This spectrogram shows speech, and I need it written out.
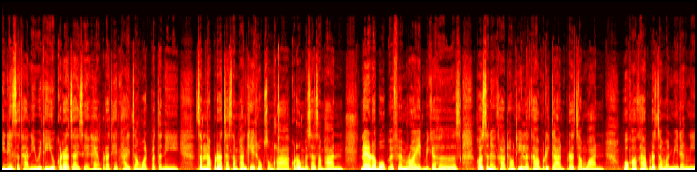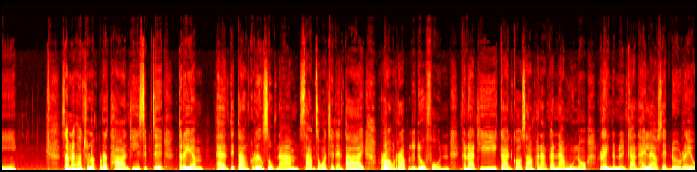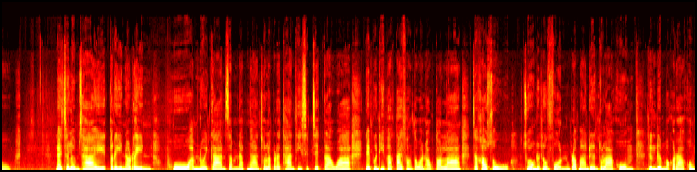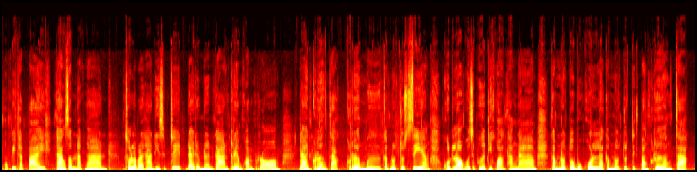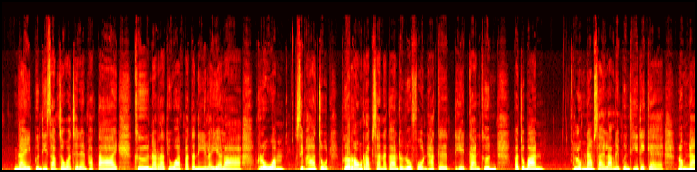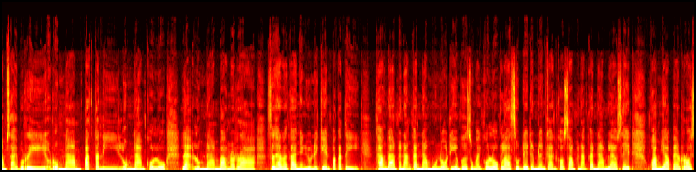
ที่นี่สถานีวิทยุกระจายเสียงแห่งประเทศไทยจังหวัดปัตตานี สำนักประชาสัมพันธ์เขต 6 สงขลากรมประชาสัมพันธ์ ในระบบ FM 101 MHz ขอเสนอข่าวท้องถิ่นและข่าวบริการประจำวัน หัวข้อข่าวประจำวันมีดังนี้สำนักงานชลประทานที่ 17 เตรียมแผนติดตั้งเครื่องสูบน้ำ 3 จังหวัดชายแดนใต้ รองรับฤดูฝน ขณะที่การก่อสร้างผนังกั้นน้ำมูโนเร่งดำเนินการให้แล้วเสร็จโดยเร็ว นายเฉลิมชัย ตรีนรินผู้อำนวยการสำนักงานชลประทานที่ 17 กล่าวว่า ในพื้นที่ภาคใต้ฝั่งตะวันออกตอนล่าง จะเข้าสู่ช่วงฤดูฝนประมาณเดือนตุลาคม ถึงเดือนมกราคมของปีถัดไป ทางสำนักงานชลประทานที่ 17 ได้ดำเนินการเตรียมความพร้อม ด้านเครื่องจักรเครื่องมือกำหนดจุดเสี่ยง ขุดลอกวัชพืชที่ขวางทางน้ำกำหนดตัวบุคคลและกำหนดจุดติดตั้งเครื่องจักร ในพื้นที่ 3 จังหวัดชายแดนภาคใต้ คือนราธิวาสปัตตานีและยะลา รวม 15 จุด เพื่อรองรับสถานการณ์ฤดูฝนหากเกิดเหตุการณ์ขึ้น ปัจจุบัน ลุ่มน้ำสายหลักในพื้นที่ได้แก่ ลุ่มน้ำสายบุรี ลุ่มน้ำปัตตานี ลุ่มน้ำโกโลก และลุ่มน้ำบางนารา สถานการณ์ยังอยู่ในเกณฑ์ปกติ ทางด้านผนังกั้นน้ำมูโนะที่อำเภอสุไหงโกลกล่าสุดได้ดำเนินการก่อสร้างผนังกั้นน้ำแล้วเสร็จ ความยาว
